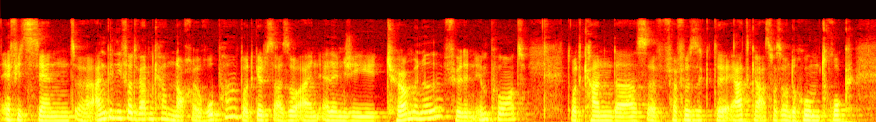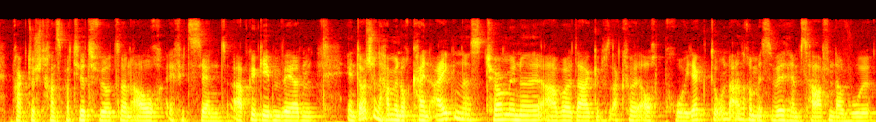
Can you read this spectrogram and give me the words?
effizient äh, angeliefert werden kann nach Europa. Dort gibt es also ein LNG-Terminal für den Import. Dort kann das äh, verflüssigte Erdgas, was unter hohem Druck praktisch transportiert wird, dann auch effizient abgegeben werden. In Deutschland haben wir noch kein eigenes Terminal, aber da gibt es aktuell auch Projekte. Unter anderem ist Wilhelmshaven da wohl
